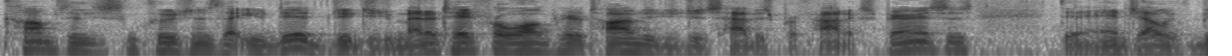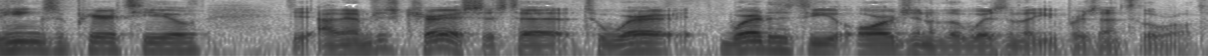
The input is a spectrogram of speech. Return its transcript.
come to these conclusions that you did? Did, did you meditate for a long period of time? Did you just have these profound experiences? Did angelic beings appear to you? Did, I mean, I'm just curious as to, to where, where does the origin of the wisdom that you present to the world?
